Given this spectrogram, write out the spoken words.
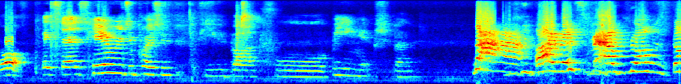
wrong. It says here is a for you, but for being expelled. Ah, I'm expelled from school.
